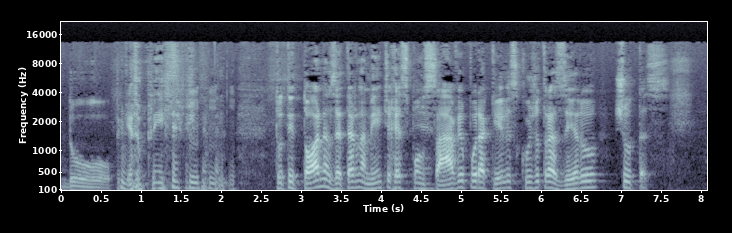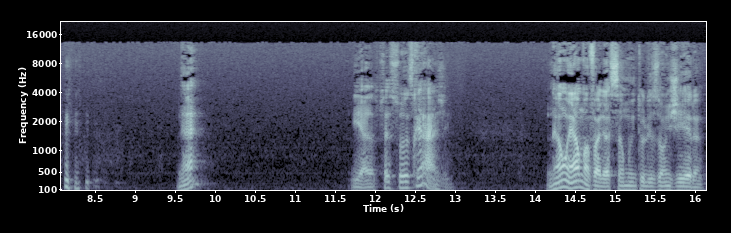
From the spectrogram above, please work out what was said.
do Pequeno Príncipe, tu te tornas eternamente responsável por aqueles cujo traseiro chutas. né? E as pessoas reagem. Não é uma avaliação muito lisonjeira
